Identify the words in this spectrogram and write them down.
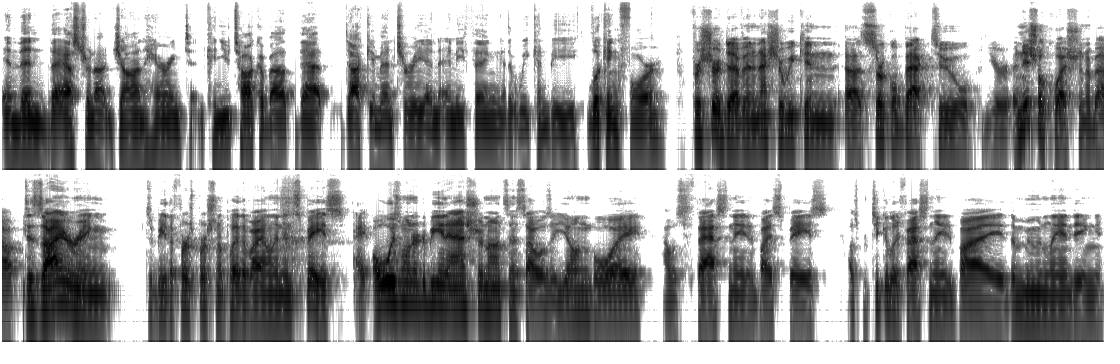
and then the astronaut John Herrington. Can you talk about that documentary and anything that we can be looking for? For sure, Devin. And actually, we can uh, circle back to your initial question about desiring to be the first person to play the violin in space. I always wanted to be an astronaut since I was a young boy. I was fascinated by space. I was particularly fascinated by the moon landing,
